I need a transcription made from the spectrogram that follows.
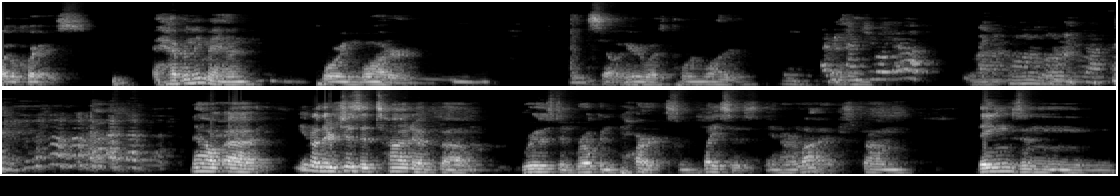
of Aquarius? A heavenly man pouring water. And so here he was pouring water. Every time she woke up. Now, uh, you know, there's just a ton of um, bruised and broken parts and places in our lives from things and,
